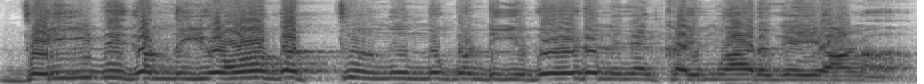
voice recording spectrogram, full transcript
ദൈവിക നിയോഗത്തിൽ നിന്നുകൊണ്ട് ഈ വേർഡിനെ ഞാൻ കൈമാറുകയാണ്.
